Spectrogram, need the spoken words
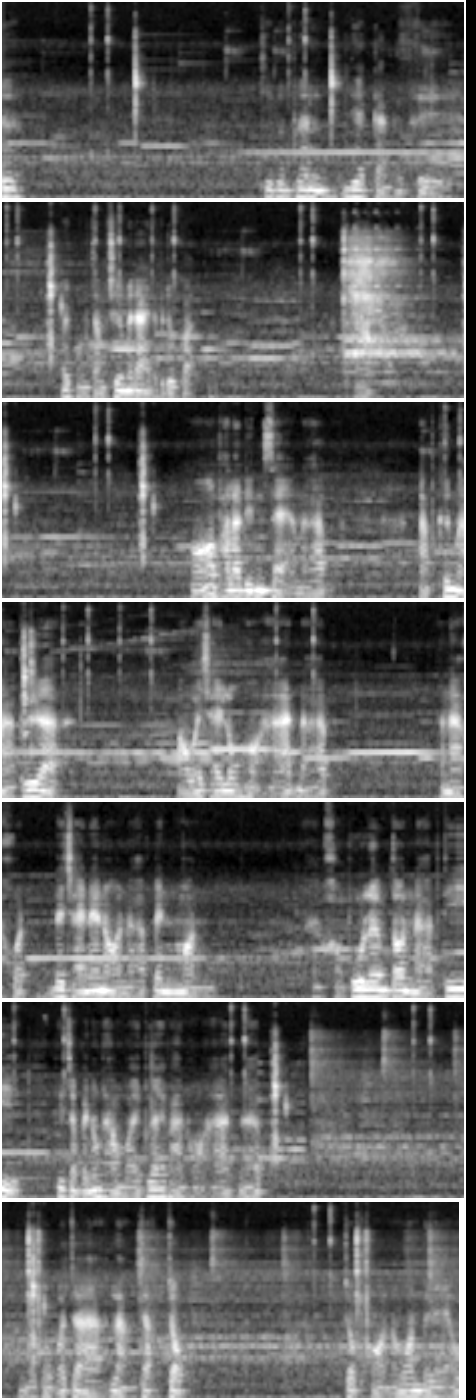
ที่เพื่อนๆเรียกกันก็คือเฮ้ยผมจำชื่อไม่ได้ เดี๋ยวไปดูก่อนอ๋อพาลาดินแสงนะครับ อัพขึ้นมาเพื่อเอาไว้ใช้ลงหอฮาร์ดนะครับ อนาคตได้ใช้แน่นอนนะครับ เป็นมอนของผู้เริ่มต้นนะครับที่ที่จำเป็นต้องทำไว้เพื่อให้ผ่านหอฮาร์ดนะครับเดี๋ยวผมก็จะหลังจากจบ จบหอนอมอนไปแล้ว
